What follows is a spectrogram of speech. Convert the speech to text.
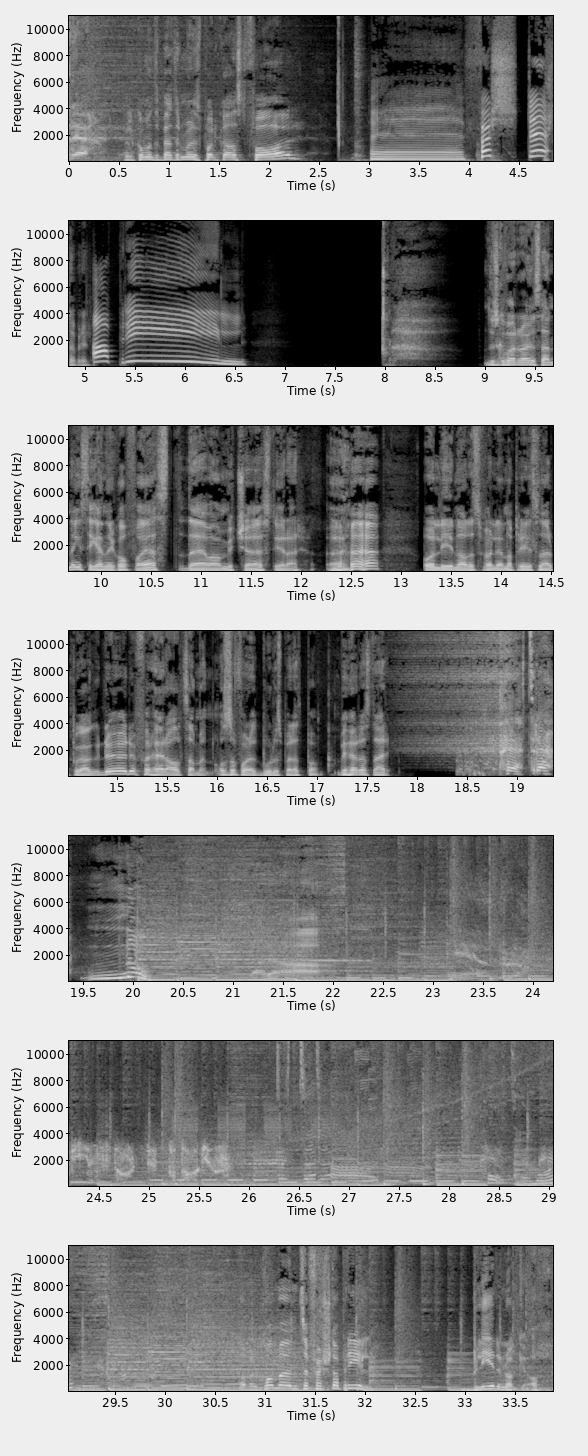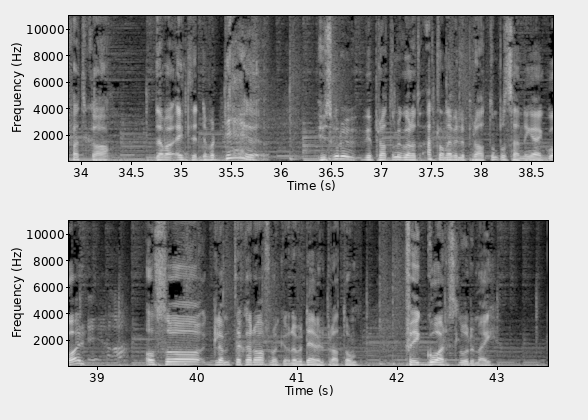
P3. Velkommen til Petter Morgens podkast for Eh, 1. april. april! Du skal være i sending. Stig Henrik Hoff var gjest. Det var mye styr her. og Line hadde selvfølgelig en aprilsnarr på gang. Du, du får høre alt sammen. Og så får du et bonusspill på. Vi høres der. P3. Nå! Der, ja. Velkommen til 1. april. Blir det noe Åh, vet du hva? Det var egentlig Det var det Husker du vi pratet om i går at et eller annet jeg ville prate om på sendinga i går? Og så glemte jeg hva det var for noe. Det var det jeg ville prate om. For i går slo det meg.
